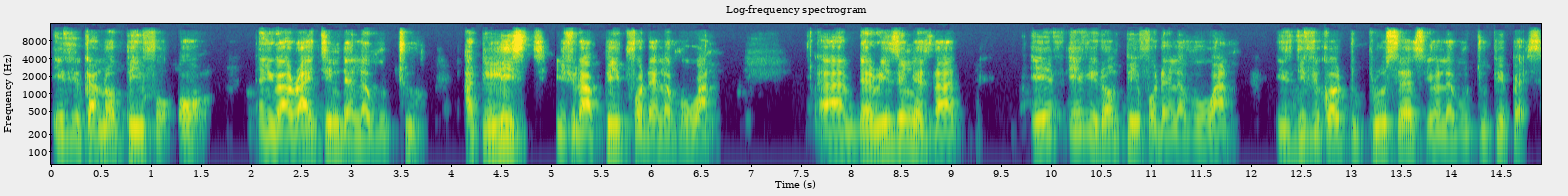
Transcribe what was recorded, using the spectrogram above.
if you cannot pay for all and you are writing the level two, at least you should have paid for the level one. Um, the reason is that if, if you don't pay for the level one, it's difficult to process your level two papers.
